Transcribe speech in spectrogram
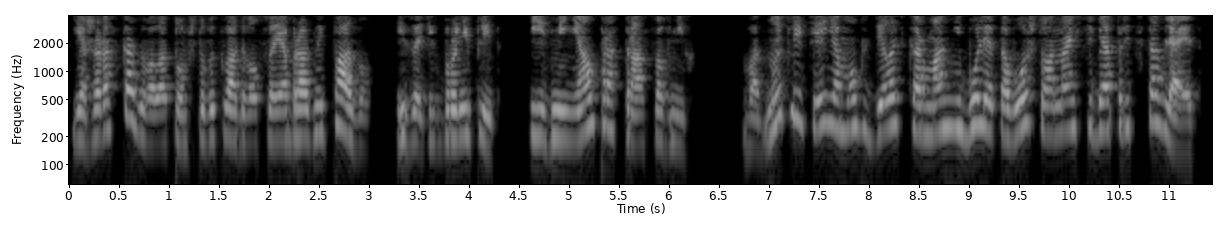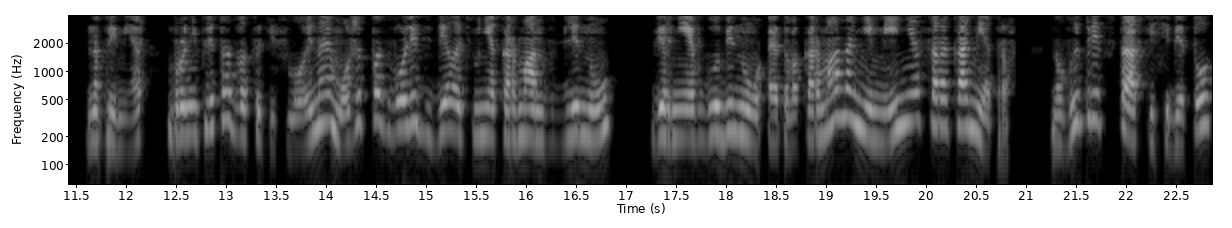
Я же рассказывал о том, что выкладывал своеобразный пазл из этих бронеплит и изменял пространство в них. В одной плите я мог сделать карман не более того, что она из себя представляет. Например, Бронеплита двадцатислойная может позволить сделать мне карман в длину, вернее, в глубину этого кармана не менее 40 метров. Но вы представьте себе то,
